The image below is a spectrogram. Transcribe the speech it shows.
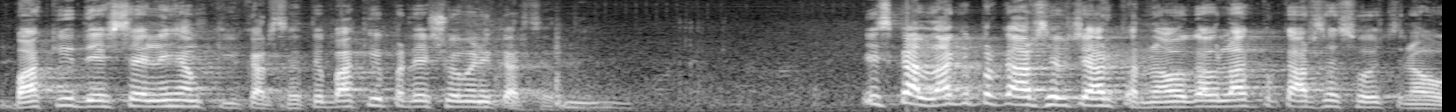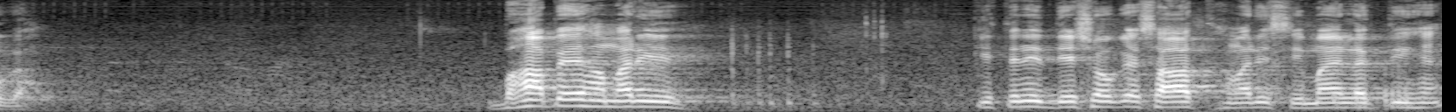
बाकी देश से नहीं हम की कर सकते बाकी प्रदेशों में नहीं कर सकते। इसका अलग प्रकार से विचार करना होगा अलग प्रकार से सोचना होगा। वहाँ पे हमारी कितने देशों के साथ हमारी सीमाएँ लगती हैं।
